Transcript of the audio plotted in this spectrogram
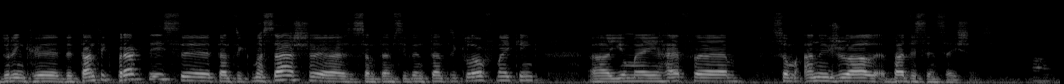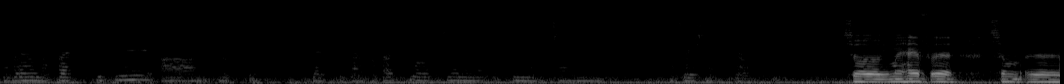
during uh, the tantric practice, uh, tantric massage, uh, sometimes even tantric love making, uh, you may have um, some unusual body sensations. So you may have uh, some uh,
